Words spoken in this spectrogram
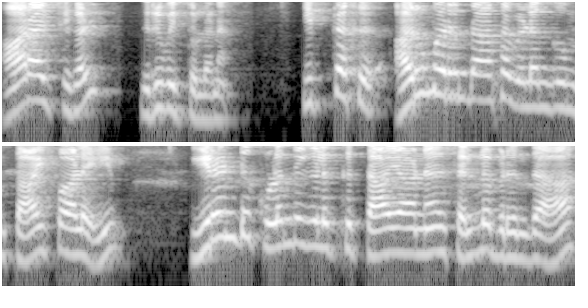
ஆராய்ச்சிகள் நிரூபித்துள்ளன. இத்தகு அருமருந்தாக விளங்கும் தாய்ப்பாலை இரண்டு குழந்தைகளுக்கு தாயான செல்வ பிருந்தா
